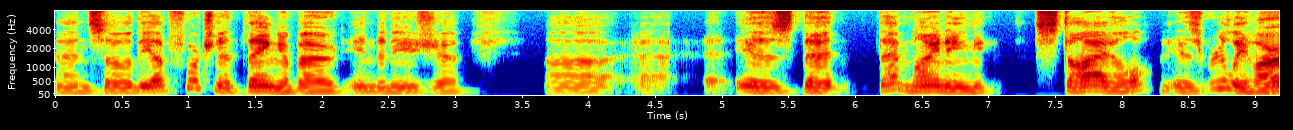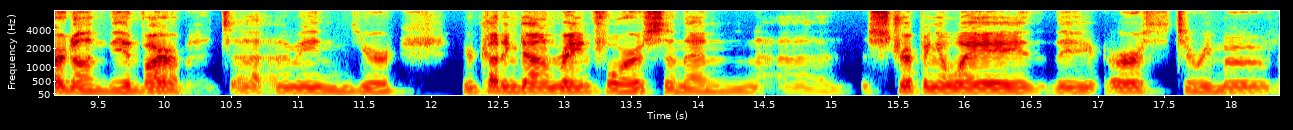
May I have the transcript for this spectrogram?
And so the unfortunate thing about Indonesia uh, is that that mining style is really hard on the environment. Uh, I mean, you're you're cutting down rainforests and then uh, stripping away the earth to remove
